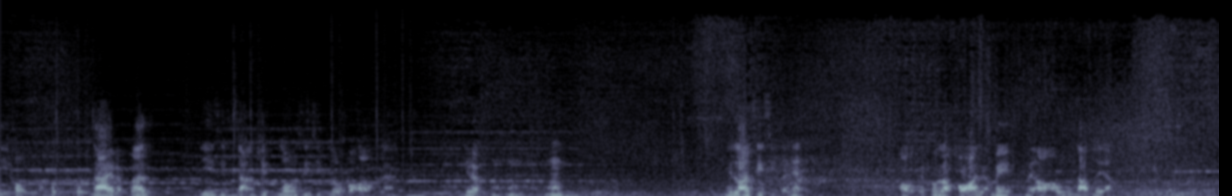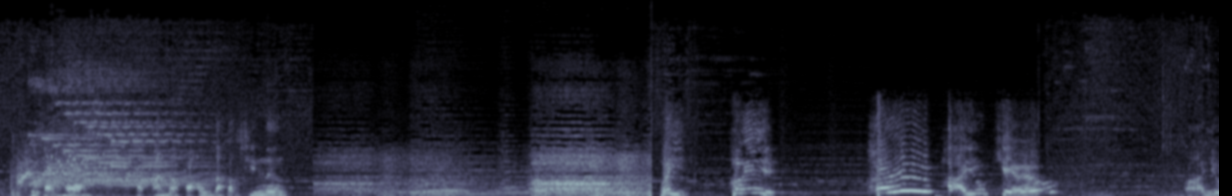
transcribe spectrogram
ดีๆเขากดกดได้แบบว่ายี่สิบสามสิบโลสี่สิบโลก็ออกแล้วนี่แบบอืนี่ร้อยสี่สิบแล้วเนี่ย ออกแต่ตัวละครอะไม่ไม่ออกอาวุธลับเลยอะนี่สองท้องสักอันอะขออาวุธลับสักชิ้นนึง เฮ้ย เฮ้ย เฮ้ย พายุเข็ม พายุ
